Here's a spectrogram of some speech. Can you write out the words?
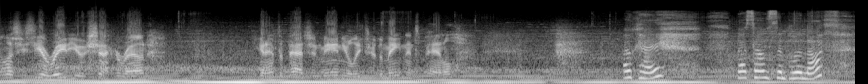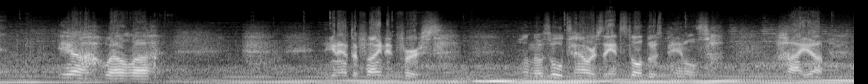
unless you see a Radio Shack around, you're gonna have to patch it manually through the maintenance panel. Okay, that sounds simple enough. Yeah, well, uh, you're gonna have to find it first. On those old towers, they installed those panels high up.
